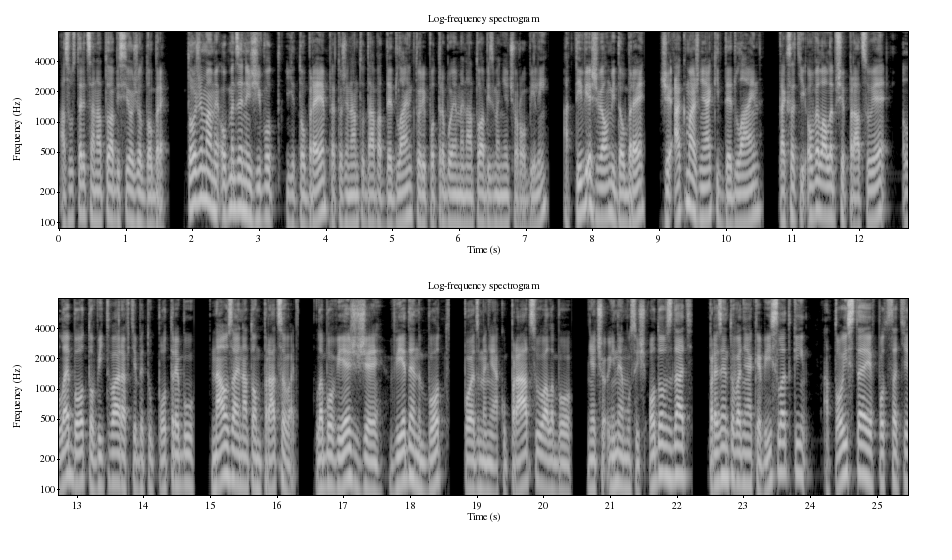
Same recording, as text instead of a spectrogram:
a sústreď sa na to, aby si ho žil dobre. To, že máme obmedzený život je dobré, pretože nám to dáva deadline, ktorý potrebujeme na to, aby sme niečo robili. A ty vieš veľmi dobre, že ak máš nejaký deadline, tak sa ti oveľa lepšie pracuje, lebo to vytvára v tebe tú potrebu naozaj na tom pracovať. Lebo vieš, že v jeden bod, povedzme nejakú prácu alebo niečo iné musíš odovzdať, prezentovať nejaké výsledky a to isté je v podstate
